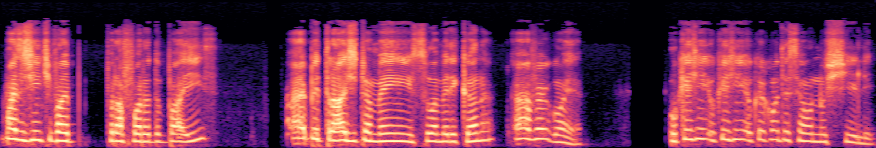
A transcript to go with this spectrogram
mas a gente vai para fora do país. A arbitragem também sul-americana é uma vergonha. O que, gente- o, que gente- o que aconteceu no Chile?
